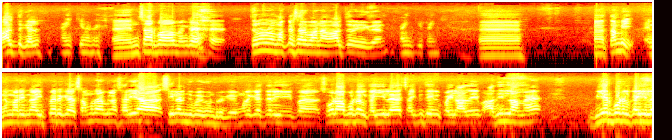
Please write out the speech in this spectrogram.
வாழ்த்துக்கள். தேங்க்யூ என் சார்பாகவும் எங்கள் திருவண்ணாமலை மக்கள் சார்பாக நான் வாழ்த்து தெரிவிக்கிறேன். தேங்க்யூ தேங்க்யூ தம்பி என்ன மாதிரி இருந்தா இப்ப இருக்க சமுதாயம் எல்லாம் சரியா சீரழிஞ்சு போய் கொண்டிருக்கு. உங்களுக்கே தெரியும் இப்ப சோடா போட்டல் கையில சைக்கிள் செயின் பையில அதே அது இல்லாம பியர் போட்டல் கையில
